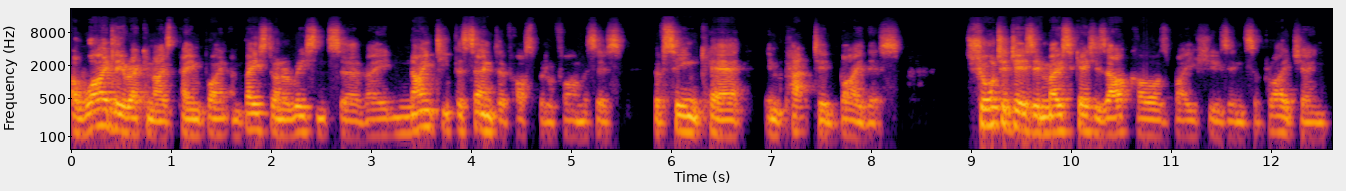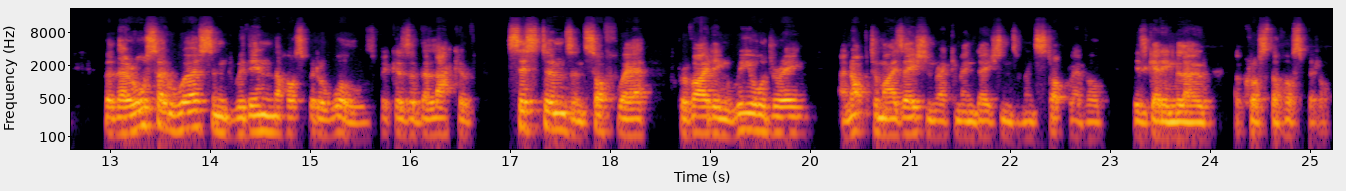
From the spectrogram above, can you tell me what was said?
A widely recognized pain point, and based on a recent survey, 90% of hospital pharmacists have seen care impacted by this. Shortages in most cases are caused by issues in supply chain, but they're also worsened within the hospital walls because of the lack of systems and software providing reordering and optimization recommendations when stock level is getting low across the hospital.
